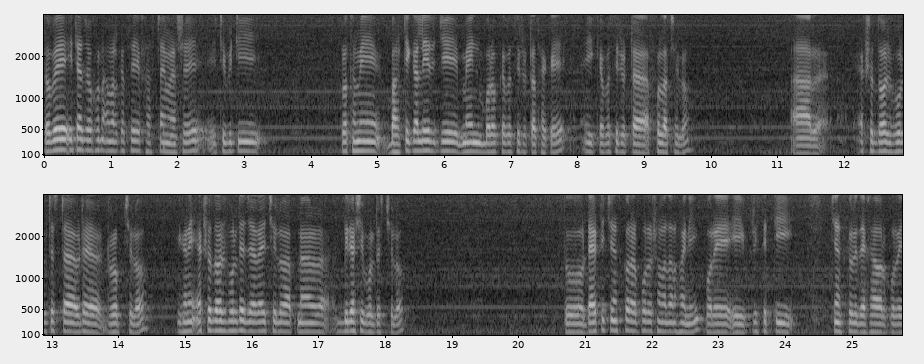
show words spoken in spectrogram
তবে এটা যখন আমার কাছে ফার্স্ট টাইম আসে, এই টিভিটি প্রথমে ভার্টিক্যালের যে মেইন বড় ক্যাপাসিটরটা থাকে, এই ক্যাপাসিটরটা ফোলা ছিল। আর একশো দশ ভোল্টেজটা ওটা ড্রপ ছিল। এখানে একশো দশ ভোল্টের জায়গায় ছিল আপনার বিরাশি ভোল্টেজ ছিল। তো ডায়োডটি চেঞ্জ করার পরে সমাধান হয়নি। পরে এই প্রিসেটটি চেঞ্জ করে দেখা হওয়ার পরে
